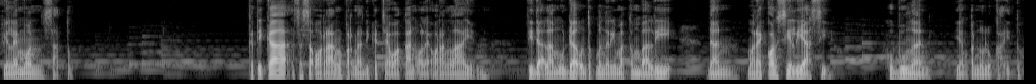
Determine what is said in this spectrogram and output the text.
Filemon 1 Ketika seseorang pernah dikecewakan oleh orang lain, tidaklah mudah untuk menerima kembali dan merekonsiliasi hubungan yang penuh luka itu.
